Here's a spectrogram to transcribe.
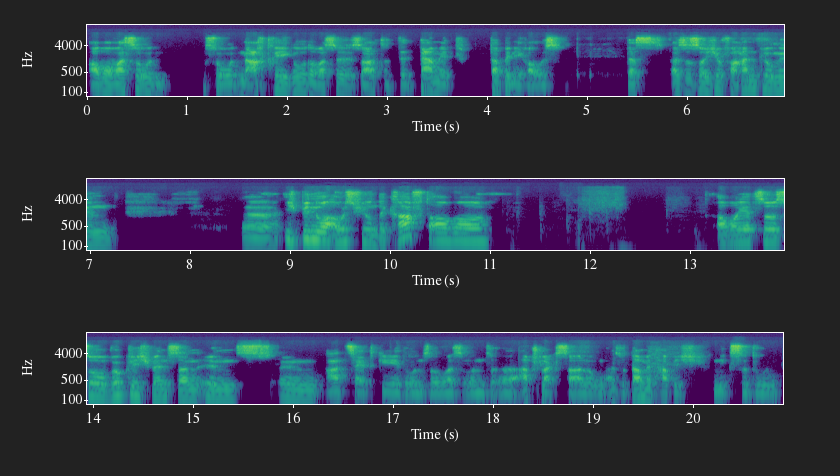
aber was so, so Nachträge oder was du sagst, damit, da bin ich raus. Das, also solche Verhandlungen, äh, ich bin nur ausführende Kraft, aber, aber jetzt so, so wirklich, wenn es dann ins in AZ geht und sowas und äh, Abschlagszahlungen, also damit habe ich nichts zu tun.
